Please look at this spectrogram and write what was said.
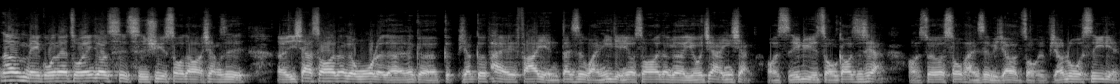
那美国呢？昨天就是持续受到像是呃一下受到那个沃勒的那个比较鸽派发言，但是晚一点又受到那个油价影响哦，殖利率走高之下哦，所以说收盘是比较走的比较弱势一点。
